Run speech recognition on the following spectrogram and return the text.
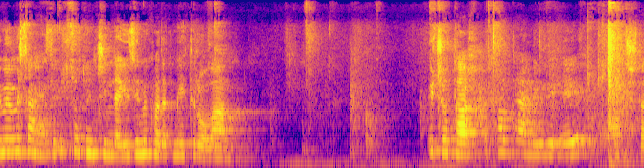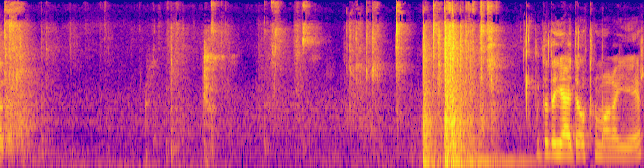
ümumi sahəsi 3 sotun içində 120 kvadrat metr olan 3 otaq tam təmirli ev satışdadır. Burada da yayda oturmağa yer.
